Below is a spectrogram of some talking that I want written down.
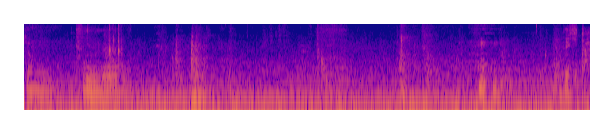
じゃん。おお。できた。あ、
